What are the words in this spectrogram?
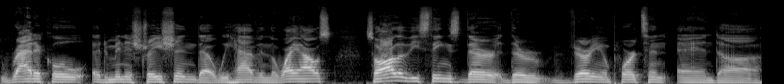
radical administration that we have in the White House. So all of these things they're they're very important and uh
